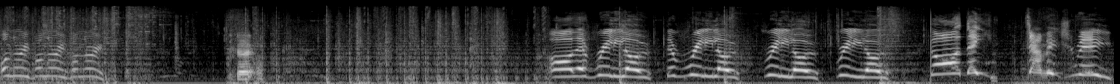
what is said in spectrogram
On the roof! On the roof! On the roof! Okay. Oh, they're really low. They're really low. Really low. Really low. Oh, they damaged me.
